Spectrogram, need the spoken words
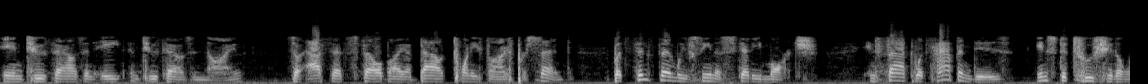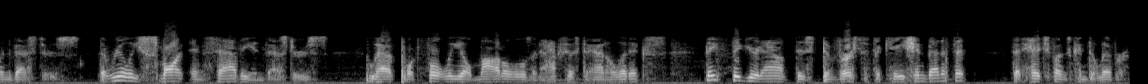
in 2008 and 2009, so assets fell by about 25%. But since then, we've seen a steady march. In fact, what's happened is institutional investors, the really smart and savvy investors who have portfolio models and access to analytics, they figured out this diversification benefit that hedge funds can deliver.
